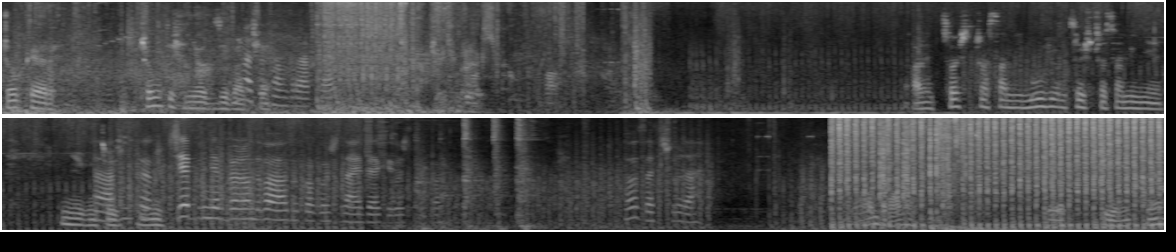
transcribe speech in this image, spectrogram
Joker, czemu ty się nie co odzywacie? tam wracać. Ale coś czasami mówią, coś czasami nie. Nie wiem, Tak, coś no z to nimi. gdzie bym nie wylądowała, to kogoś znajdę, jakiegoś typa. To za ciula. O, brawo. Jest pięknie.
